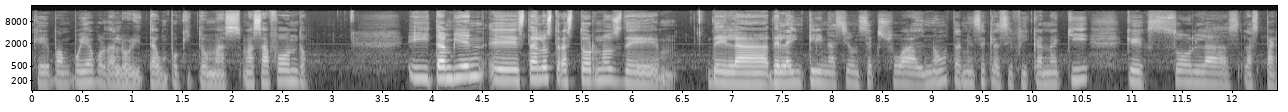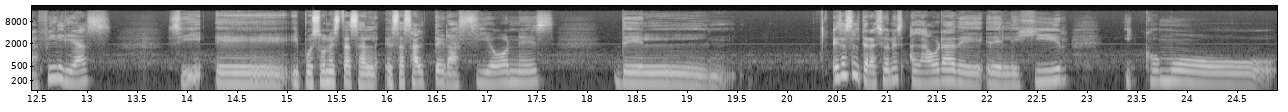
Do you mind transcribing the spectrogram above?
que voy a abordarlo ahorita un poquito más, más a fondo. Y también eh, están los trastornos de, la, de la inclinación sexual, ¿no? También se clasifican aquí, que son las, las parafilias, ¿sí? Eh, y pues son estas esas alteraciones del esas alteraciones a la hora de, elegir y cómo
